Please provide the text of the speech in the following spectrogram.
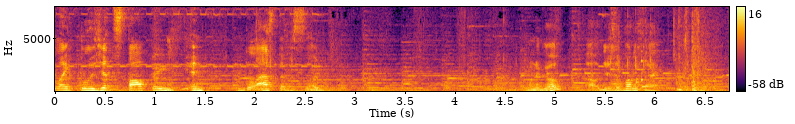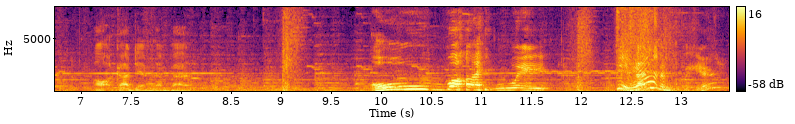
like legit stopping in, in the last episode. Wanna go? Oh, there's a butterfly. Oh, god damn it, I'm bad. Oh my, wait. Is that even fair?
